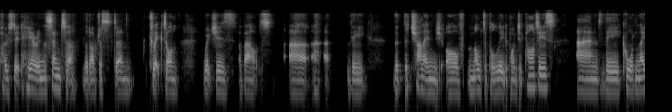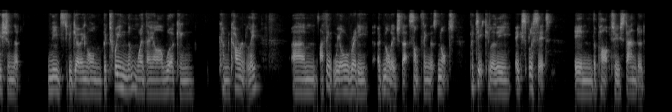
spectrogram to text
post-it here in the center that I've just um, clicked on, which is about uh, uh, uh, the, the, the challenge of multiple lead appointed parties and the coordination that needs to be going on between them when they are working concurrently. Um, I think we already acknowledge that's something that's not particularly explicit in the part two standard.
